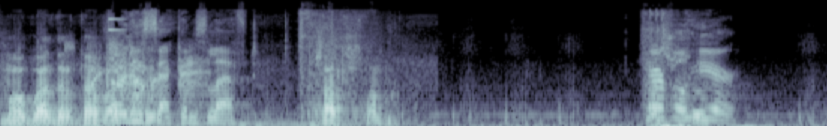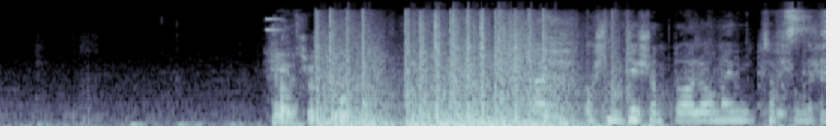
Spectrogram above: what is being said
Mogła drotować 30 tu. seconds left. Patrz tam. Careful here. Patrzę tu. 80, no ale ona mi zawsze musi...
